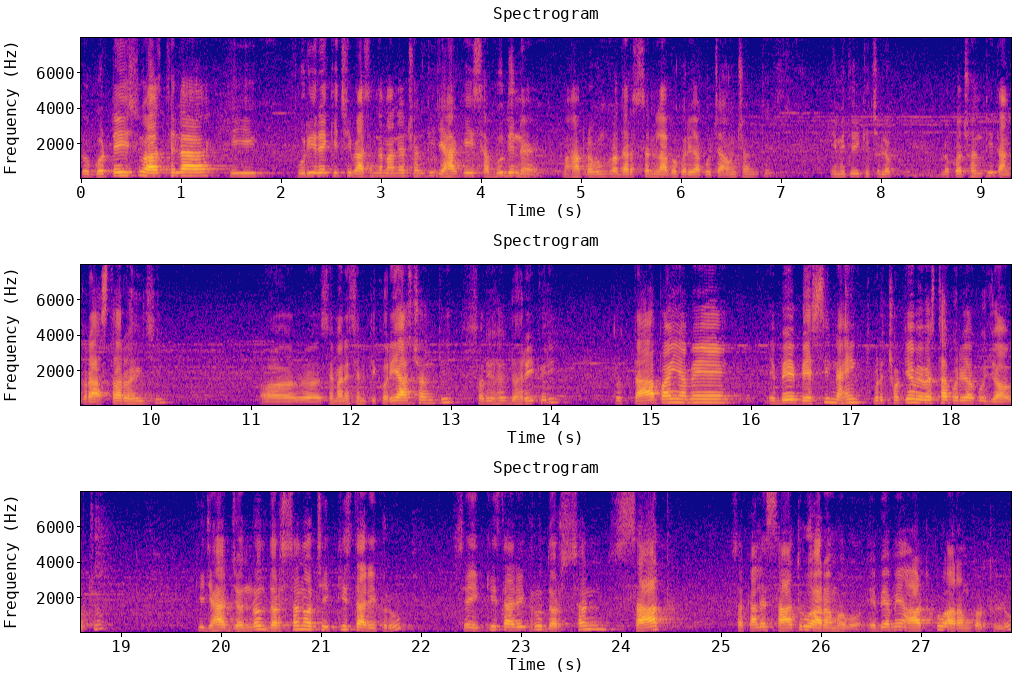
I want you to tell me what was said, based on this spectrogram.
तो गोटे इश्यू आसला कि पूरी रे किसी बासिंदा मान अच्छा जहाँकि सबुदिन महाप्रभुं दर्शन लाभ करने को चाहूँ एमती कि ଲୋକ ଅଛନ୍ତି ତାଙ୍କର ଆସ୍ଥା ରହିଛି ସେମାନେ ସେମିତି କରି ଆସିଛନ୍ତି ସଦସ୍ୟ ଧରିକରି ତ ତା ପାଇଁ ଆମେ ଏବେ ବେଶୀ ନାହିଁ ଗୋଟେ ଛୋଟିଆ ବ୍ୟବସ୍ଥା କରିବାକୁ ଯାଉଛୁ କି ଯାହା ଜେନେରାଲ ଦର୍ଶନ ଅଛି ଏକୋଇଶ ତାରିଖରୁ ସେ ଏକୋଇଶ ତାରିଖରୁ ଦର୍ଶନ ସାତ ସକାଳେ ସାତରୁ ଆରମ୍ଭ ହେବ ଏବେ ଆମେ ଆଠରୁ ଆରମ୍ଭ କରୁଥିଲୁ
